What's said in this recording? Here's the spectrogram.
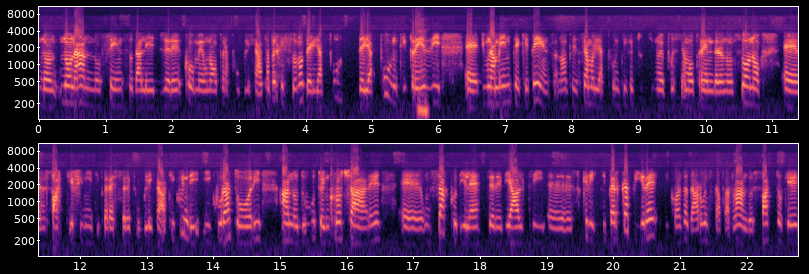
non, non, hanno senso da leggere come un'opera pubblicata perché sono degli appunti, degli appunti presi eh, di una mente che pensa, no? pensiamo agli appunti che tutti noi possiamo prendere, non sono eh, fatti e finiti per essere pubblicati. Quindi i curatori hanno dovuto incrociare eh, un sacco di lettere di altri eh, scritti per capire di cosa Darwin sta parlando. Il fatto che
